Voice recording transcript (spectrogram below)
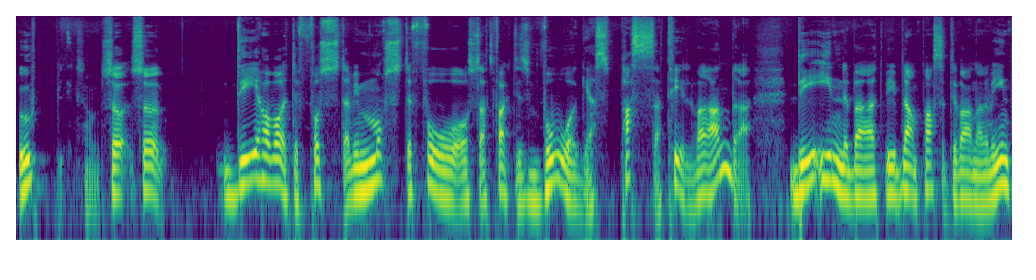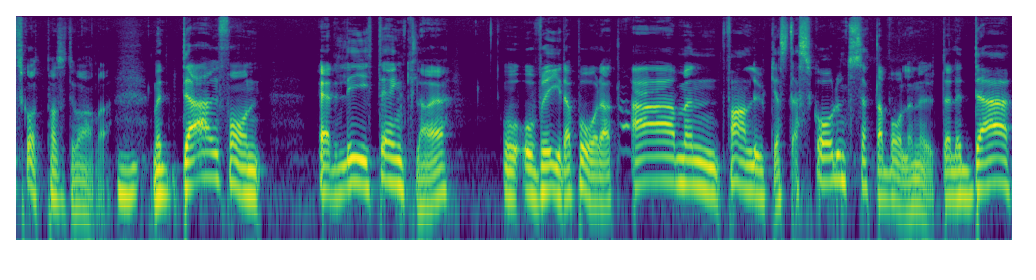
upp. Liksom. Så, så det har varit det första. Vi måste få oss att faktiskt våga passa till varandra. Det innebär att vi ibland passar till varandra när vi inte ska passa till varandra. Mm. Men därifrån är det lite enklare att vrida på det. Att, ah, men fan Lukas, där ska du inte sätta bollen ut. Eller där,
